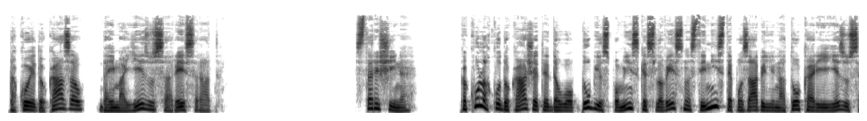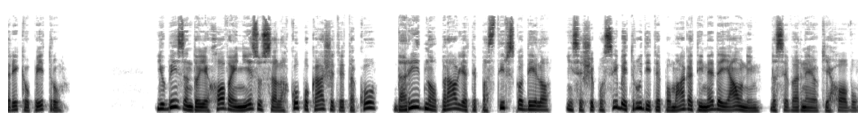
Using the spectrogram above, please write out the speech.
Tako je dokazal, da ima Jezusa res rad. Starešine, kako lahko dokažete, da v obdobju spominske slovesnosti niste pozabili na to, kar je Jezus rekel Petru? Ljubezen do Jehova in Jezusa lahko pokažete tako, da redno opravljate pastirsko delo in se še posebej trudite pomagati nedejavnim, da se vrnejo k Jehovu.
